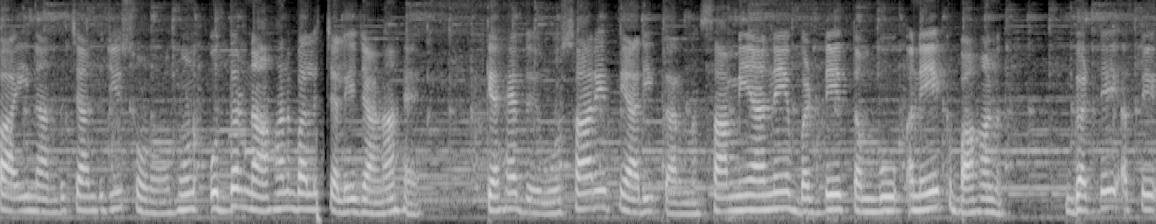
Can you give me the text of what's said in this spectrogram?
ਭਾਈ ਨੰਦ ਚੰਦ ਜੀ ਸੁਣੋ, ਹੁਣ ਉਧਰ ਨਾਹਨ ਵੱਲ ਚਲੇ ਜਾਣਾ ਹੈ। ਕਹਿ ਦੇਵੋ, ਸਾਰੇ ਤਿਆਰੀ ਕਰਨ। ਸਾਮੀਆਂ ਨੇ ਵੱਡੇ ਤੰਬੂ, ਅਨੇਕ ਵਾਹਨ, ਗੱਡੇ ਅਤੇ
